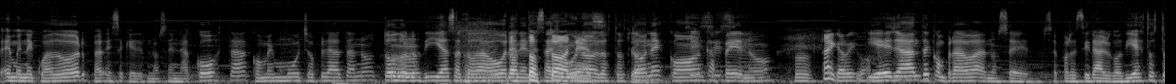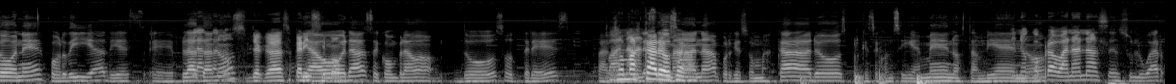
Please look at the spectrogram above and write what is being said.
en en Ecuador, parece que, no sé, en la costa, comen mucho plátano todos Mm. los días, a toda hora, Los en el tostones. desayuno, los tostones con Sí, café, sí. ¿no? Mm. Ay, qué rico. Y ella antes compraba, no sé, no sé por decir algo, 10 tostones por día, 10 eh, plátanos. Y acá es Y carísimo. ahora se compraba dos o tres Son más de caros, semana, porque son más caros, porque se consiguen menos también. Y no, compra bananas en su lugar.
